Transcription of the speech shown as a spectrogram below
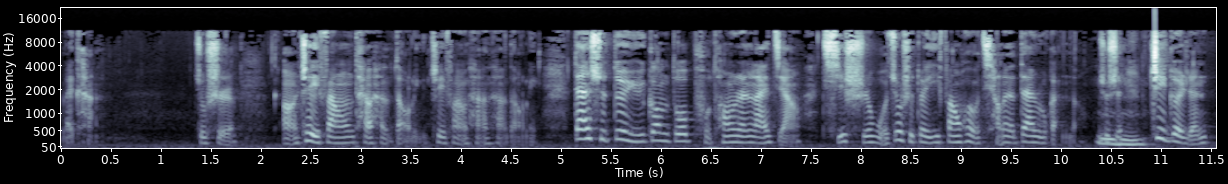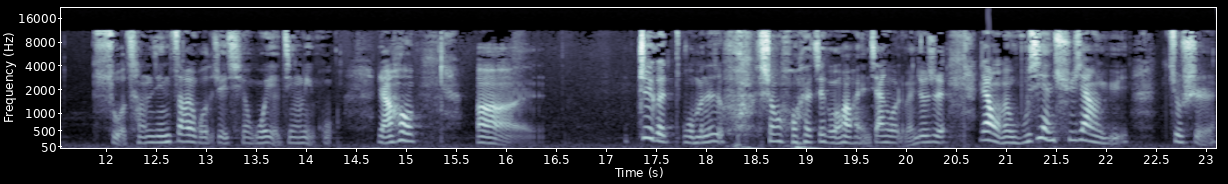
来看，就是啊、这一方他有他的道理，这一方有他有他的道理。但是对于更多普通人来讲，其实我就是对一方会有强烈的代入感的，就是这个人所曾经遭遇过的这些，我也经历过。然后，呃，这个我们的 生活的这个文化环境架构里面，就是让我们无限趋向于，就是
